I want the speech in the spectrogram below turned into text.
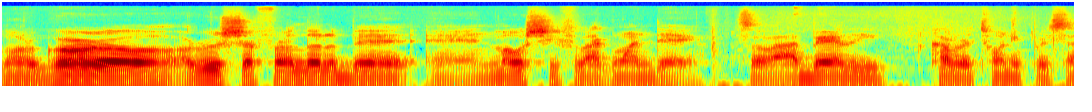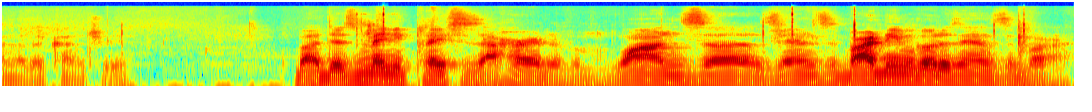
Morogoro, Arusha for a little bit, and Moshi for like one day. So I barely covered 20% of the country. But there's many places I heard of them. Mwanza, Zanzibar. I didn't even go to Zanzibar.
